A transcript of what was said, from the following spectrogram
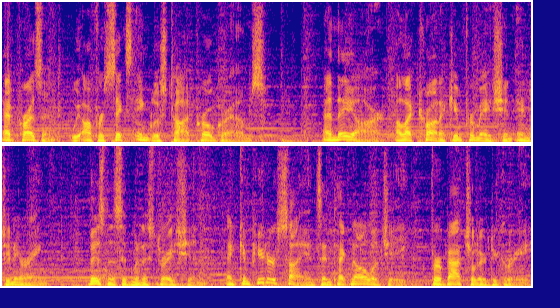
At present, we offer six English taught programs, and they are Electronic Information Engineering, Business Administration, and Computer Science and Technology for bachelor degree,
